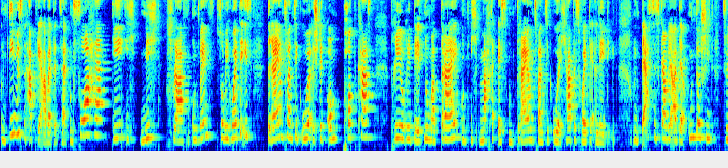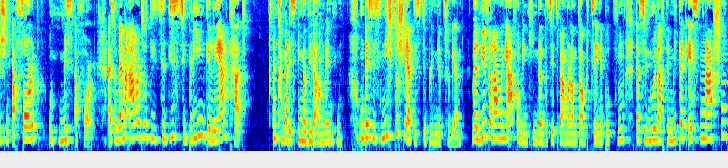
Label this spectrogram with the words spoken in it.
Und die müssen abgearbeitet sein. Und vorher gehe ich nicht schlafen. Und wenn es so wie heute ist, 23 Uhr, es steht am Podcast Priorität Nummer 3 und ich mache es um 23 Uhr. Ich habe es heute erledigt. Und das ist, glaube ich, auch der Unterschied zwischen Erfolg und Misserfolg. Also wenn man einmal so diese Disziplin gelernt hat, dann kann man das immer wieder anwenden. Und es ist nicht so schwer, diszipliniert zu werden. Weil wir verlangen ja auch von den Kindern, dass sie zweimal am Tag Zähne putzen, dass sie nur nach dem Mittagessen naschen,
